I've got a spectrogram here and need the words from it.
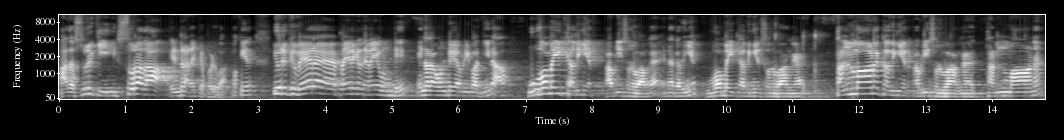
அதை சுருக்கி சுரதா என்று அழைக்கப்படுவார். ஓகேங்களா இவருக்கு வேற பெயர்கள் நிறைய உண்டு. என்னெல்லாம் உண்டு அப்படின்னு பார்த்தீங்கன்னா உவமை கவிஞர் அப்படின்னு சொல்லுவாங்க. என்ன கவிஞர்? உவமை கவிஞர் சொல்லுவாங்க. தன்மான கவிஞர் அப்படின்னு சொல்லுவாங்க. தன்மான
